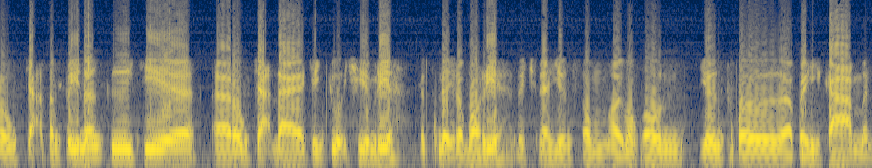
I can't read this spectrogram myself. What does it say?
រោងចក្រទាំងពីរហ្នឹងគឺជារោងចក្រដែលជញ្ជក់ឈាមរាសទឹកភ្នែករបស់រាសដូច្នេះយើងសូមឲ្យបងប្អូនយើងធ្វើពហិការមិន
